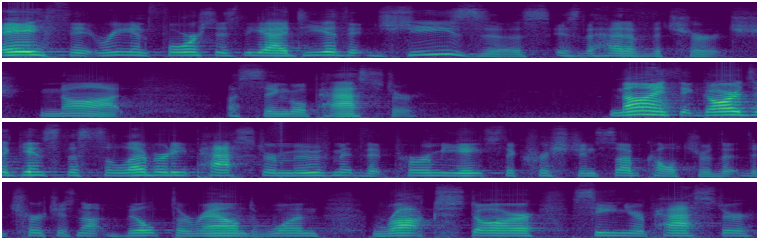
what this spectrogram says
Eighth, it reinforces the idea that Jesus is the head of the church, not a single pastor. Ninth, it guards against the celebrity pastor movement that permeates the Christian subculture. The, the church is not built around one rock star senior pastor,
